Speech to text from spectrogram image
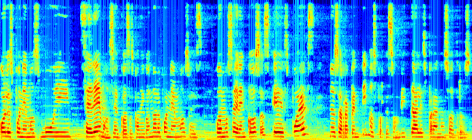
O los ponemos muy, cedemos en cosas. Cuando digo no lo ponemos, es podemos ceder en cosas que después nos arrepentimos porque son vitales para nosotros.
